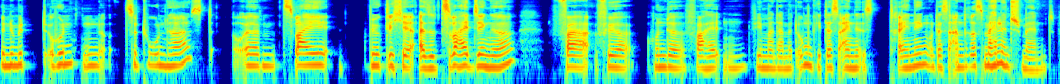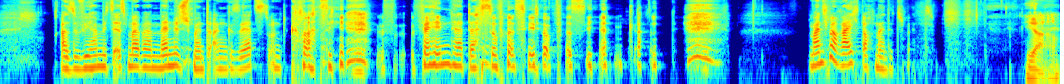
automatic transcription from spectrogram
wenn du mit Hunden zu tun hast, ähm, zwei mögliche, also zwei Dinge für Hundeverhalten, wie man damit umgeht. Das eine ist Training und das andere ist Management. Also wir haben jetzt erstmal beim Management angesetzt und quasi verhindert, dass sowas wieder passieren kann. Manchmal reicht auch Management. Ja.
